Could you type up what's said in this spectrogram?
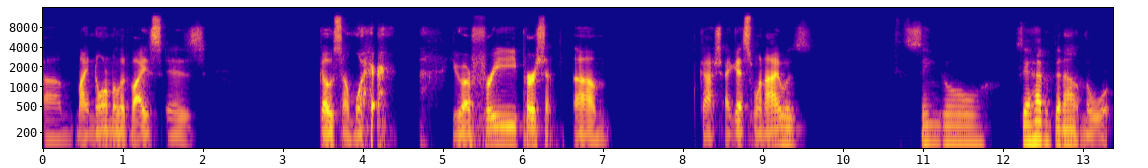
um, my normal advice is go somewhere. you are a free person. Um, gosh, I guess when I was single, see, I haven't been out in the world.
